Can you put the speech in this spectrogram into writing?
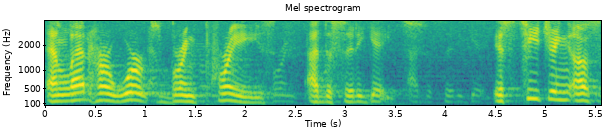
and let her works bring praise at the city gates. It's teaching us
